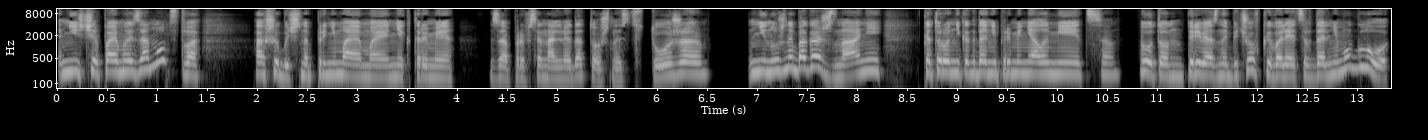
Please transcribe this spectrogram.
Неисчерпаемое занудство — ошибочно принимаемая некоторыми за профессиональную дотошность, тоже ненужный багаж знаний, который он никогда не применял, имеется. Вот он, перевязанный бечевкой, валяется в дальнем углу.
